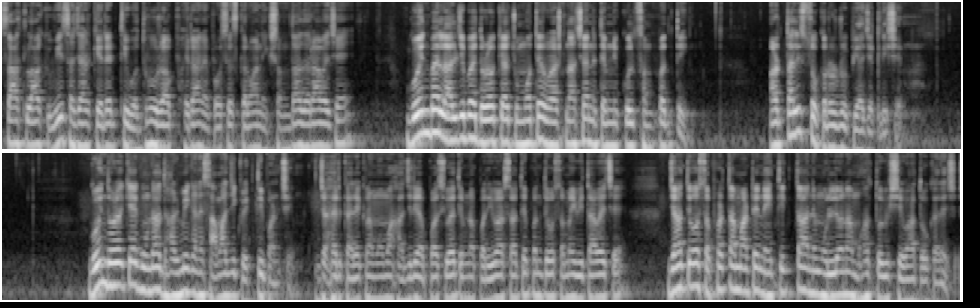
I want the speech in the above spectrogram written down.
સાત લાખ વીસ હજાર કેરેટથી વધુ રફ હીરાને પ્રોસેસ કરવાની ક્ષમતા ધરાવે છે. ગોવિંદભાઈ લાલજીભાઈ ધોળકિયા ચુમ્મોતેર વર્ષના છે અને તેમની કુલ સંપત્તિ અડતાલીસો કરોડ રૂપિયા જેટલી છે. ગોવિંદ ધોળકિયા ઊંડા ધાર્મિક અને સામાજિક વ્યક્તિ પણ છે. જાહેર કાર્યક્રમોમાં હાજરી આપવા સિવાય તેમના પરિવાર સાથે પણ તેઓ સમય વિતાવે છે. જ્યાં તેઓ સફળતા માટે નૈતિકતા અને મૂલ્યોના મહત્વ વિશે વાતો કરે છે.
